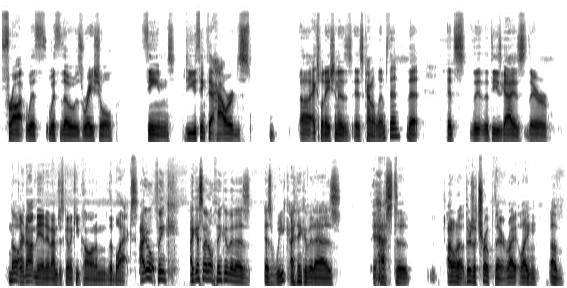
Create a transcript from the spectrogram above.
fraught with with those racial themes. Do you think that Howard's uh, explanation is is kind of limp then that it's the, that these guys they're no they're I, not men and I'm just going to keep calling them the blacks. I don't think i guess i don't think of it as as weak i think of it as it has to i don't know there's a trope there right like Mhm. of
